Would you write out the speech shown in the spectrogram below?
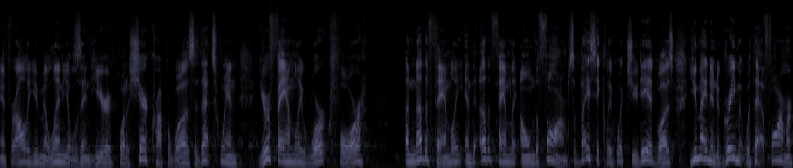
And for all of you millennials in here, what a sharecropper was is that's when your family worked for another family and the other family owned the farm. So basically, what you did was you made an agreement with that farmer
